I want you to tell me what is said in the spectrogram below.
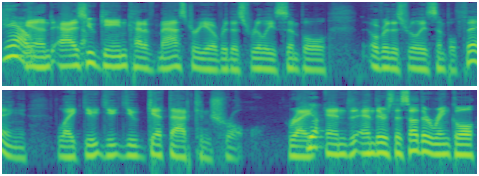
Yeah. and as you gain kind of mastery over this really simple over this really simple thing, like you you you get that control. Right, Yep. and and there's this other wrinkle,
